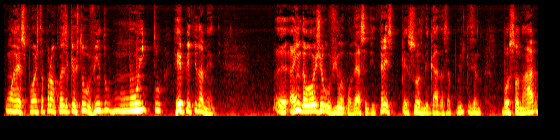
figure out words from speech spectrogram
uma resposta para uma coisa que eu estou ouvindo muito repetidamente. Eh, ainda hoje eu ouvi uma conversa de três pessoas ligadas à política dizendo Bolsonaro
